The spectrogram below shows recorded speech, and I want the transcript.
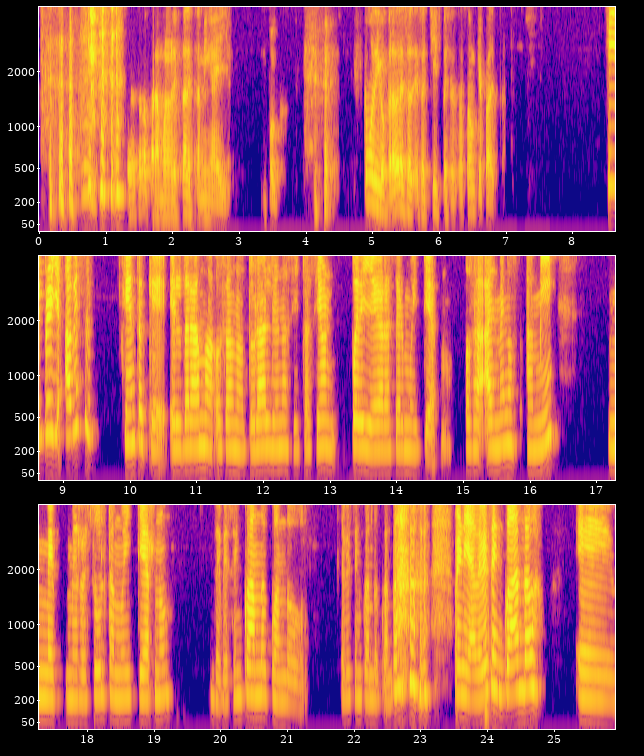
pero solo para molestarle también a ella, un poco. ¿Cómo digo? Para darle esa, esa chispa, esa sazón que falta. Sí, pero yo, a veces siento que el drama, o sea, natural de una situación puede llegar a ser muy tierno. O sea, al menos a mí me, resulta muy tierno de vez en cuando, cuando, de vez en cuando, cuando, bueno, ya, de vez en cuando, eh,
